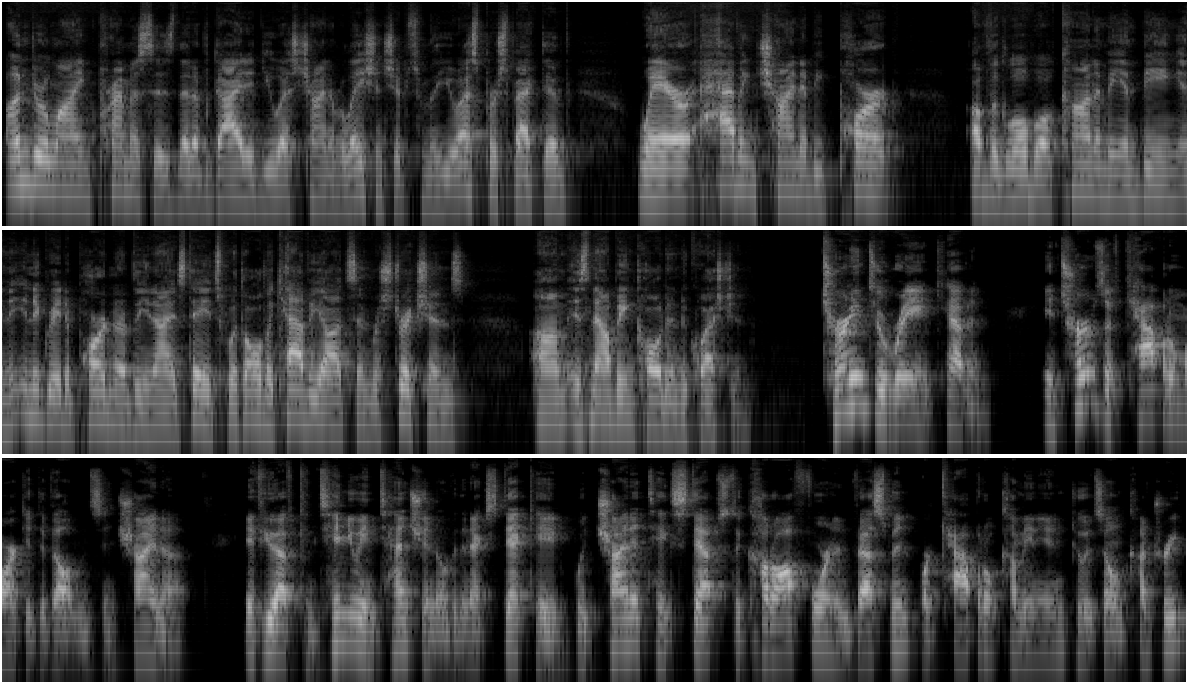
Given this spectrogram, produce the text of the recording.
underlying premises that have guided US China relationships from the US perspective, where having China be part of the global economy and being an integrated partner of the United States with all the caveats and restrictions um, is now being called into question. Turning to Ray and Kevin, in terms of capital market developments in China, if you have continuing tension over the next decade, would China take steps to cut off foreign investment or capital coming into its own country?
